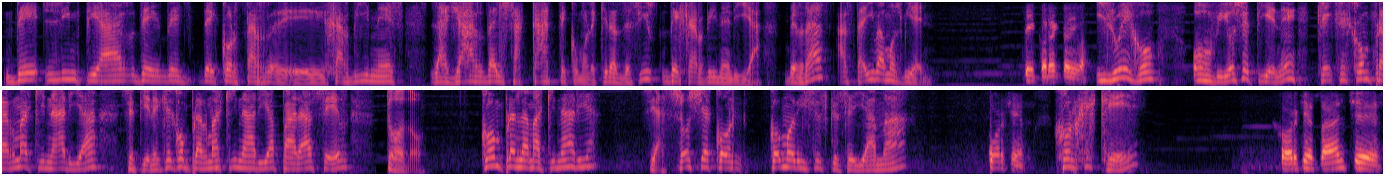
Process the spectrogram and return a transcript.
de limpiar, de, de, cortar eh, jardines, la yarda, el zacate, como le quieras decir, de jardinería, ¿verdad? Hasta ahí vamos bien. Sí, correcto, Diva. Y luego, obvio, se tiene que, que comprar maquinaria, se tiene que comprar maquinaria para hacer todo. Compras la maquinaria, se asocia con, ¿cómo dices que se llama? Jorge. ¿Jorge qué? Jorge Sánchez.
